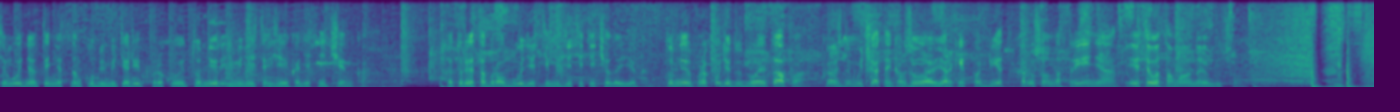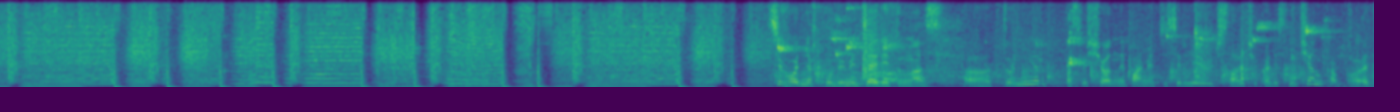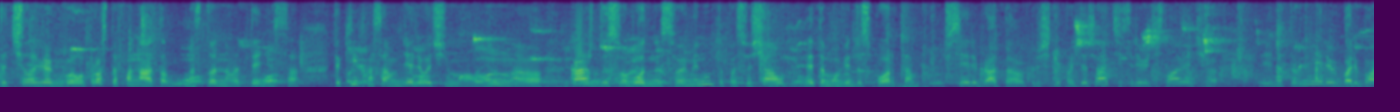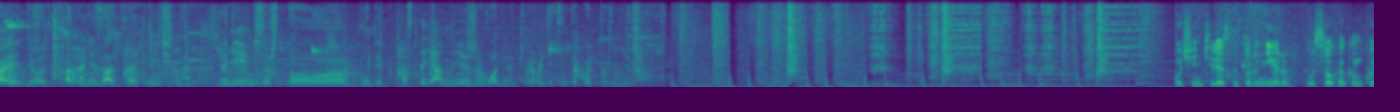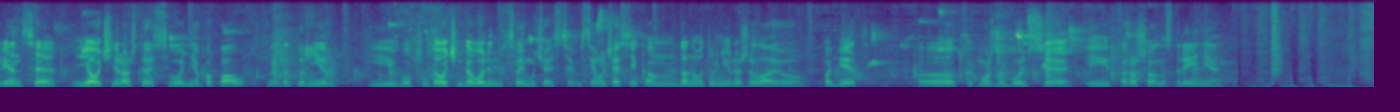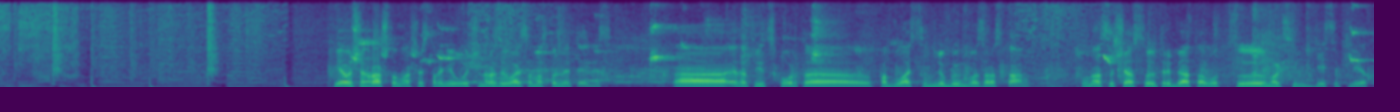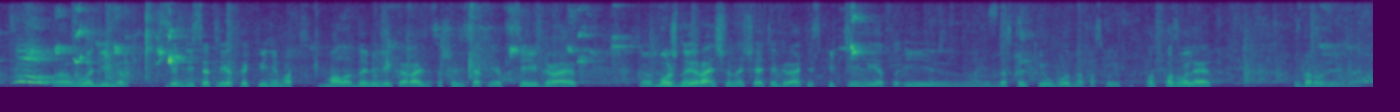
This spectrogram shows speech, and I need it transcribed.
Сегодня в теннисном клубе «Метеорит» проходит турнир имени Сергея Колесниченко, который собрал более 70 человек. Турнир проходит в два этапа. Каждым участникам желаю ярких побед, хорошего настроения и всего самого наилучшего. Сегодня в клубе «Метеорит» у нас э, турнир, посвященный памяти Сергея Вячеславовича Колесниченко. Этот человек был просто фанатом настольного тенниса. Таких на самом деле очень мало. Он э, каждую свободную свою минуту посвящал этому виду спорта. Все ребята пришли поддержать Сергея Вячеславовича. И на турнире борьба идет, организация отличная. Надеемся, что будет постоянно, ежегодно проводиться такой турнир. Очень интересный турнир, высокая конкуренция. Я очень рад, что я сегодня попал на этот турнир и, в общем-то, очень доволен своим участием. Всем участникам данного турнира желаю побед, э, как можно больше и хорошего настроения. Я очень рад, что в нашей стране очень развивается настольный теннис. Э, Этот вид спорта подвластен любым возрастам. У нас участвуют ребята, вот э, Максим 10 лет, э, Владимир 70 лет, как видим, от мала до велика, разница 60 лет, все играют. Э, Можно и раньше начать играть, и с 5 лет, и до скольки угодно, поскольку по- позволяет здоровье играть.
